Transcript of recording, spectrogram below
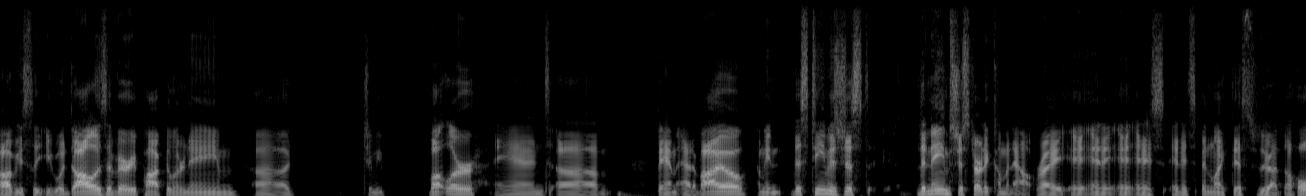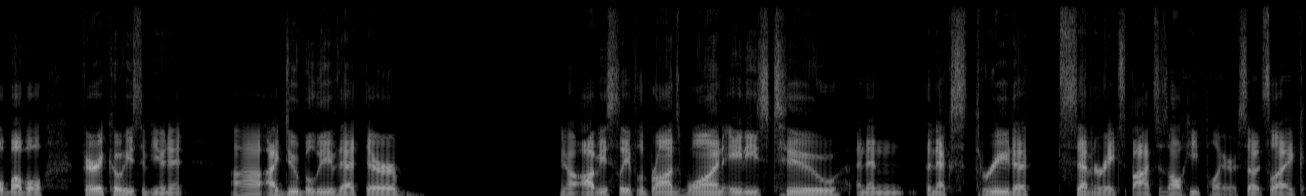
obviously, Iguodala is a very popular name. Uh, Jimmy Butler and um, Bam Adebayo. I mean, this team is just the names just started coming out, right? And, it, and it's and it's been like this throughout the whole bubble. Very cohesive unit. Uh, I do believe that they're, you know, obviously if LeBron's one, AD's two, and then the next three to seven or eight spots is all Heat players. So it's like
